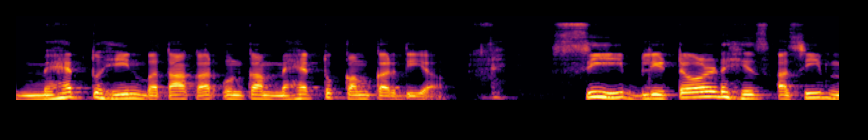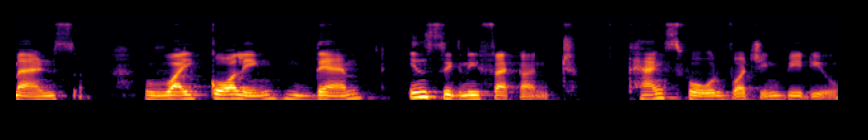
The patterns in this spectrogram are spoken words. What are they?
महत्वहीन बताकर उनका महत्व कम कर दिया। She belittled his achievements by calling them insignificant thanks for watching video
